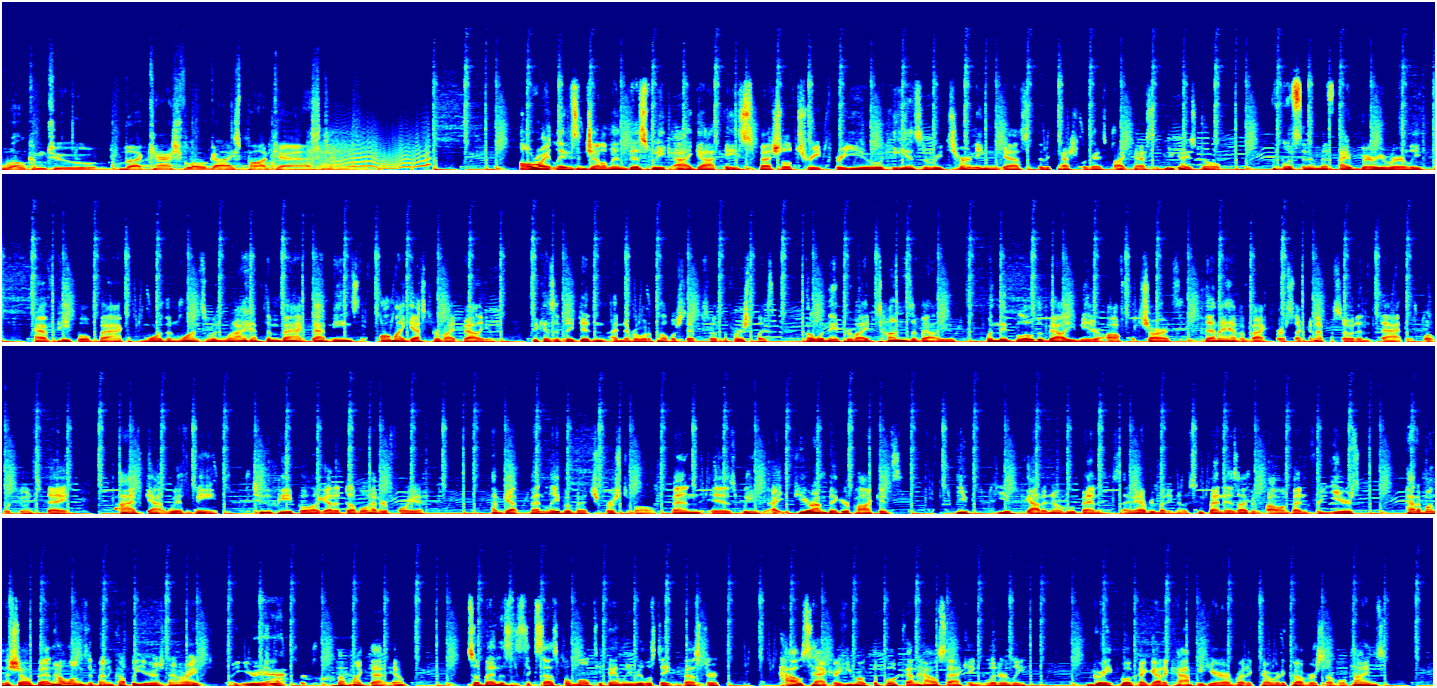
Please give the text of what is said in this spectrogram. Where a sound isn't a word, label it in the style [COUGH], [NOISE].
Welcome to the Cash Flow Guys podcast. All right, ladies and gentlemen, this week I got a special treat for you. He is a returning guest to the Cash Flow Guys podcast. And you guys know, listening, that I very rarely have people back more than once. When, when I have them back, that means all my guests provide value because if they didn't, I never would have published the episode in the first place. But when they provide tons of value, when they blow the value meter off the charts, then I have them back for a second episode. And that is what we're doing today. I've got with me two people. I got a double header for you. I've got Ben Leybovich. First of all, Ben is we. If you're on Bigger Pockets, you you've got to know who Ben is. I mean, everybody knows who Ben is. I've been following Ben for years. Had him on the show. Ben, how long has it been? A couple years now, right? A year, yeah. two, something like that. Yeah. So Ben is a successful multifamily real estate investor, house hacker. He wrote the book on house hacking, literally. Great book. I got a copy here. I've read it cover to cover several times.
